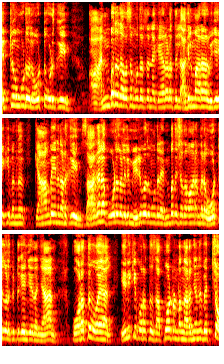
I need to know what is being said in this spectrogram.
ഏറ്റവും കൂടുതൽ വോട്ട് കൊടുക്കുകയും ആ അൻപത് ദിവസം മുതൽ തന്നെ കേരളത്തിൽ അഖിൽമാരാർ വിജയിക്കുമെന്ന് ക്യാമ്പയിൻ നടക്കുകയും സകല പോളുകളിലും എഴുപത് മുതൽ എൺപത് ശതമാനം വരെ വോട്ടുകൾ കിട്ടുകയും ചെയ്ത ഞാൻ പുറത്തു പോയാൽ എനിക്ക് പുറത്ത് സപ്പോർട്ടുണ്ടെന്ന് അറിഞ്ഞെന്ന് വെച്ചോ?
